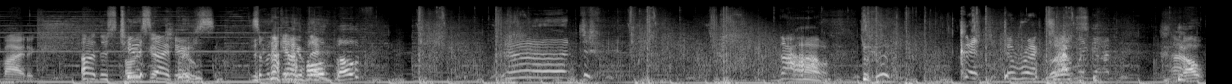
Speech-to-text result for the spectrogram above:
Biden. Oh, there's two he's two. snipers! Somebody Can get you up there! hold both? Uh, No! Get direct! Oh my god! No.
